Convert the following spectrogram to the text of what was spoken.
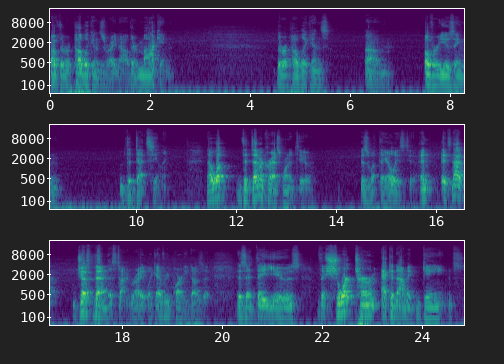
of the Republicans right now. They're mocking the Republicans um, over using the debt ceiling. Now, what the Democrats want to do is what they always do. And it's not just them this time, right? Like every party does it. Is that they use the short term economic gains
